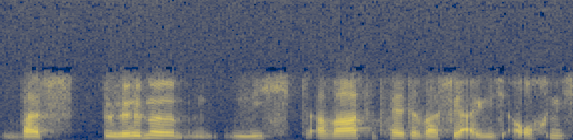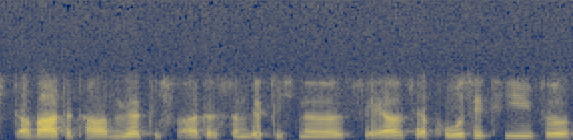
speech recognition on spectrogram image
was Böhme nicht erwartet hätte, was wir eigentlich auch nicht erwartet haben, wirklich war, dass dann wirklich eine sehr, sehr positive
